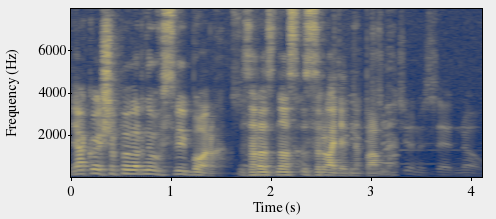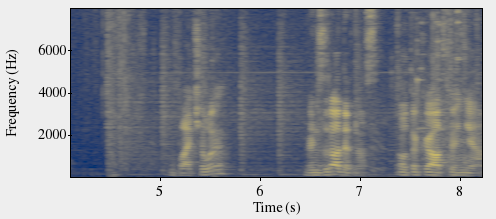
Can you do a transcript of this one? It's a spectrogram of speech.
Дякую, що повернув свій борг. Зараз нас зрадять, напевне. Бачили? Він зрадив нас. Отака от фігня.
